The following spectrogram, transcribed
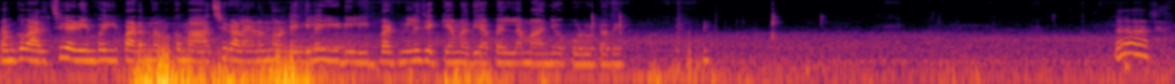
നമുക്ക് വരച്ചു കഴിയുമ്പോൾ ഈ പടം നമുക്ക് മാച്ച് കളയണം എന്നുണ്ടെങ്കിൽ ഈ ഡിലീറ്റ് ബട്ടണിൽ ചെക്ക് ചെയ്യാൻ മതി. അപ്പം എല്ലാം മാഞ്ഞു വെക്കോളൂ കേട്ടോ അതെ.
